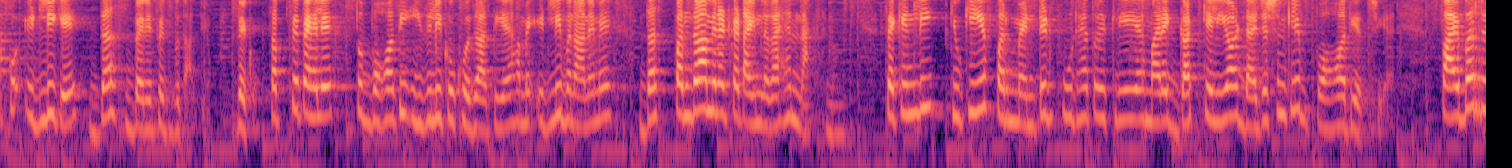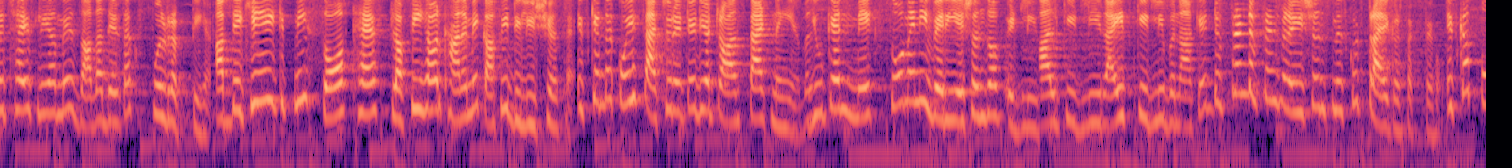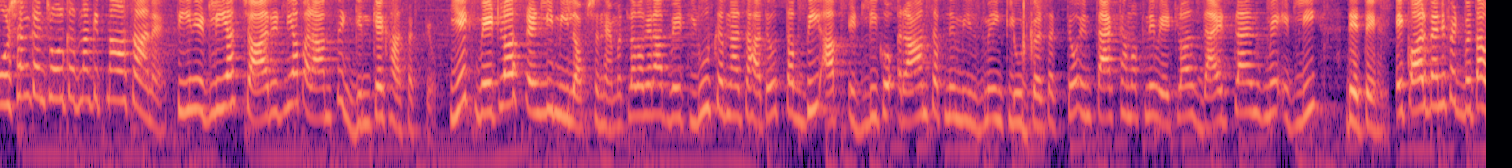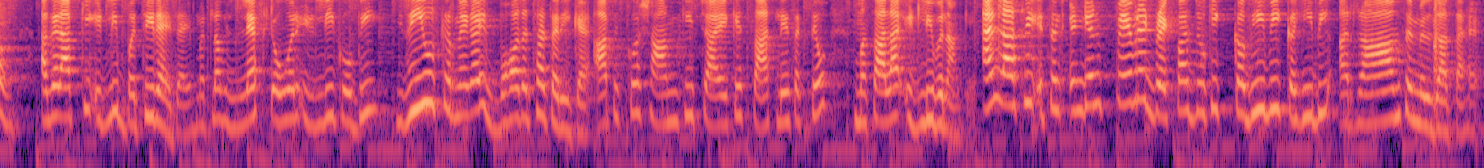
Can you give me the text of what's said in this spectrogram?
आपको इडली के 10 बेनिफिट्स बताती हूँ। देखो, सबसे पहले तो बहुत ही इजीली कुक हो जाती है। हमें इडली बनाने में 10-15 मिनट का टाइम लगा है मैक्सिमम सेकेंडली क्योंकि ये फर्मेंटेड फ़ूड है तो इसलिए ये हमारे गट के लिए और डाइजेशन के लिए बहुत ही अच्छी है। फाइबर रिच है, इसलिए हमें ज़्यादा देर तक फुल रखती है। आप देखिए कितनी सॉफ्ट है, फ्लफी है और खाने में काफ़ी डिलीशियस है। इसके अंदर कोई सैचुरेटेड या ट्रांसपैट नहीं है you can make so many variation of idli, दाल की इडली राइस की इडली बना के डिफरेंट डिफरेंट वेरिएशन में इसको ट्राई कर सकते हो। इसका पोर्शन कंट्रोल करना कितना आसान है? तीन इडली या चार इडली आप आराम से गिन के खा सकते हो। ये एक weight loss friendly meal option है मतलब अगर आप वेट लूज करना चाहते हो, तब भी आप इडली को आराम से अपने मील्स में इंक्लूड कर सकते हो। इनफैक्ट हम अपने वेट लॉस डाइट प्लान में इडली देते हैं। एक और बेनिफिट बताऊँ, अगर आपकी इडली बची रह जाए मतलब लेफ़्ट ओवर इडली को भी रीयूज करने का एक बहुत अच्छा तरीका है। आप इसको शाम की चाय के साथ ले सकते हो, मसाला इडली बना के। And lastly it's an Indian favourite breakfast जो कि कभी भी, कहीं भी आराम से मिल जाता है।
